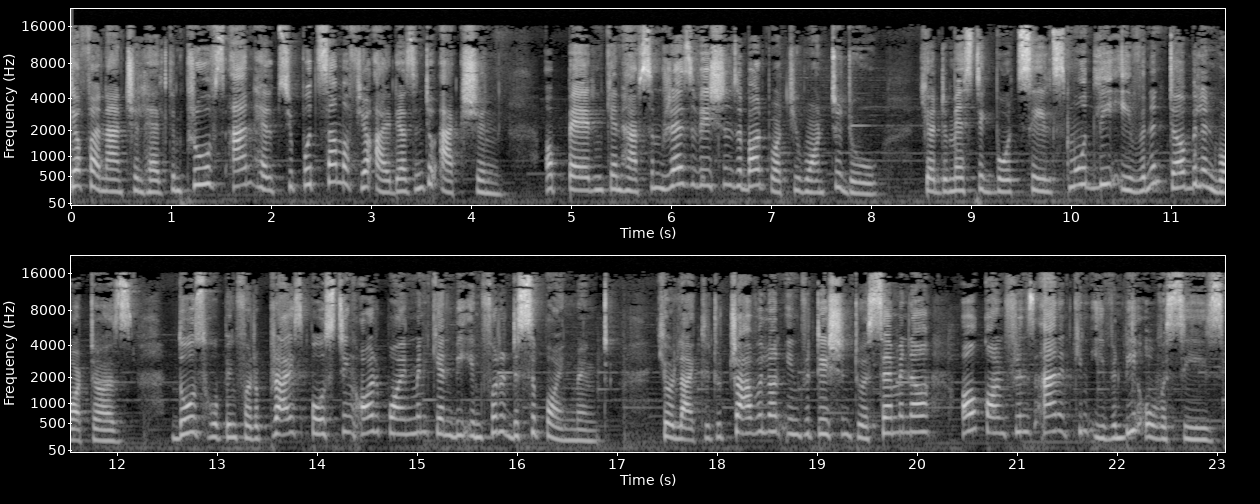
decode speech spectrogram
your financial health improves and helps you put some of your ideas into action. A parent can have some reservations about what you want to do. Your domestic boat sails smoothly even in turbulent waters. Those hoping for a prize posting or appointment can be in for a disappointment. You're likely to travel on invitation to a seminar or conference and it can even be overseas.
